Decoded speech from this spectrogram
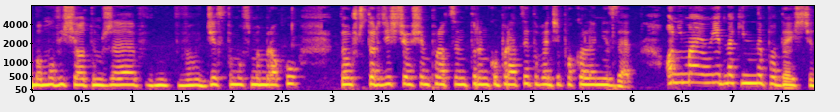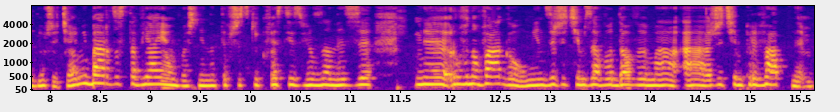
bo mówi się o tym, że w 2028 roku to już 48% rynku pracy to będzie pokolenie Z. Oni mają jednak inne podejście do życia. Oni bardzo stawiają właśnie na te wszystkie kwestie związane z e, równowagą między życiem zawodowym a, a życiem prywatnym.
